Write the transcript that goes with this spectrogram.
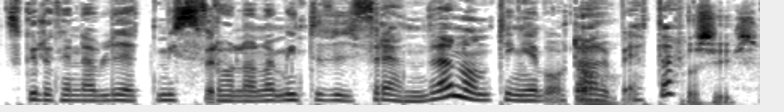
skulle kunna bli ett missförhållande om inte vi förändrar någonting i vårt Ja. arbete. Precis.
